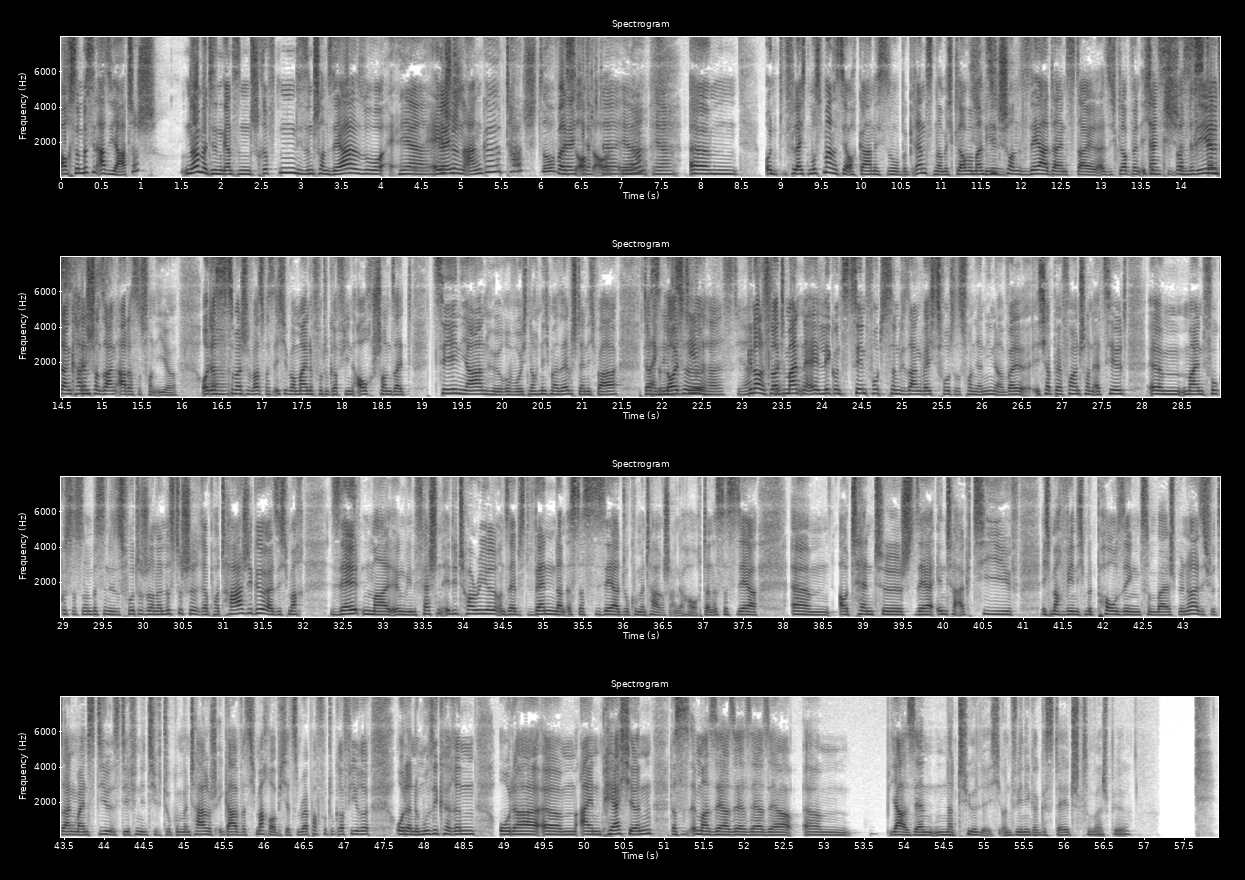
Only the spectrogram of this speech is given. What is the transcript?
auch so ein bisschen asiatisch. Ne, mit diesen ganzen Schriften, die sind schon sehr so ja, Asian angetouched, so, weil es oft öfter, auch, ne? ja, ja. Ähm, und vielleicht muss man es ja auch gar nicht so begrenzen, aber ich glaube, man Schwierig. sieht schon sehr deinen Style. Also ich glaube, wenn ich Dankeschön. jetzt was sehe, ganz, dann kann ich schon sagen, ah, das ist von ihr. Und ja. das ist zum Beispiel was, was ich über meine Fotografien auch schon seit zehn Jahren höre, wo ich noch nicht mal selbstständig war, dass Leute, Stil hast, ja? genau, dass Leute meinten, ey, leg uns zehn Fotos hin, wir sagen, welches Foto ist von Janina, weil ich habe ja vorhin schon erzählt, ähm, mein Fokus ist so ein bisschen dieses fotojournalistische, reportagige. Also ich mache selten mal irgendwie ein Fashion Editorial und selbst wenn, dann ist das sehr dokumentarisch angehaucht. Dann ist das sehr ähm, authentisch, sehr interaktiv. Ich mache wenig mit Posing zum Beispiel. Ne? Also ich würde sagen, mein Stil ist definitiv dokumentarisch, egal was ich mache, ob ich jetzt einen Rapper fotografiere oder eine Musikerin oder ähm, ein Pärchen. Das ist immer sehr, sehr, sehr, sehr, ähm, ja, sehr natürlich und weniger gestaged zum Beispiel.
